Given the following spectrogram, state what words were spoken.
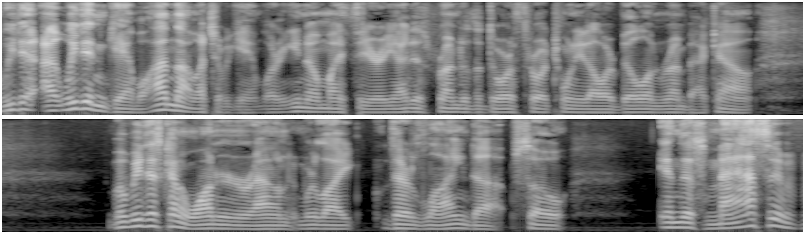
We did. I, uh, we didn't gamble. I'm not much of a gambler. You know my theory. I just run to the door, throw a twenty dollar bill, and run back out. But we just kind of wandering around, and we're like, they're lined up. So, in this massive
